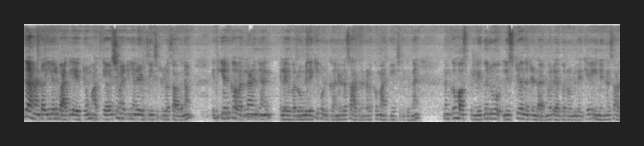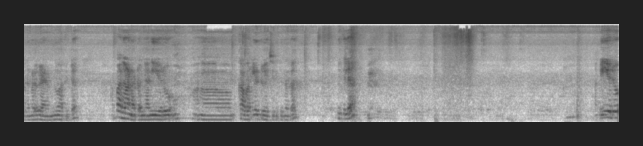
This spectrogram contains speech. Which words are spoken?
ഇതാണ് കേട്ടോ ഈ ഒരു ബാഗിൽ ഏറ്റവും അത്യാവശ്യമായിട്ട് ഞാൻ എടുത്തു വെച്ചിട്ടുള്ള സാധനം. ഈ ഒരു കവറിലാണ് ഞാൻ ലേബർ റൂമിലേക്ക് കൊടുക്കാനുള്ള സാധനങ്ങളൊക്കെ മാറ്റി വെച്ചിരിക്കുന്നത്. നമുക്ക് ഹോസ്പിറ്റലിൽ നിന്നൊരു ലിസ്റ്റ് തന്നിട്ടുണ്ടായിരുന്നു ലേബർ റൂമിലേക്ക് ഇന്ന സാധനങ്ങൾ വേണമെന്ന് പറഞ്ഞിട്ട്. അപ്പോൾ അതാണ് കേട്ടോ ഞാൻ ഈ ഒരു കവറിലിട്ട് വെച്ചിരിക്കുന്നത്. ഇതിൽ ഈ ഒരു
